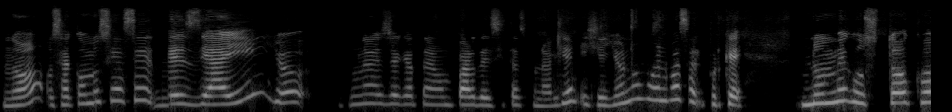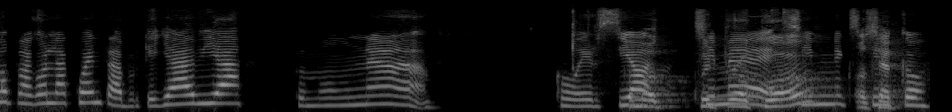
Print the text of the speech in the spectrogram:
¿No? O sea, ¿cómo se hace? Desde ahí yo una vez llegué a tener un par de citas con alguien y dije, yo no vuelvo a salir, porque no me gustó cómo pagó la cuenta, porque ya había como una coerción. sí, me, sí me explico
